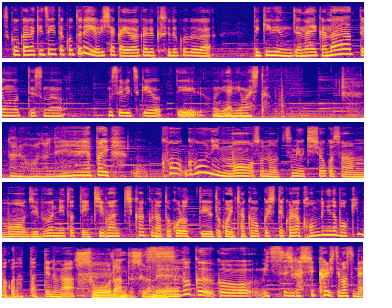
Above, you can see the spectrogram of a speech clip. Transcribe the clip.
そこから気づいたことでより社会を明るくすることができるんじゃないかなって思ってその結びつけようっていうふうになりました。なるほどねやっぱりご本人もその住内翔子さんも自分にとって一番近くなところっていうところに着目してこれがコンビニの募金箱だったっていうのがそうなんですよねすごくこう道筋がしっかりしてますね。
